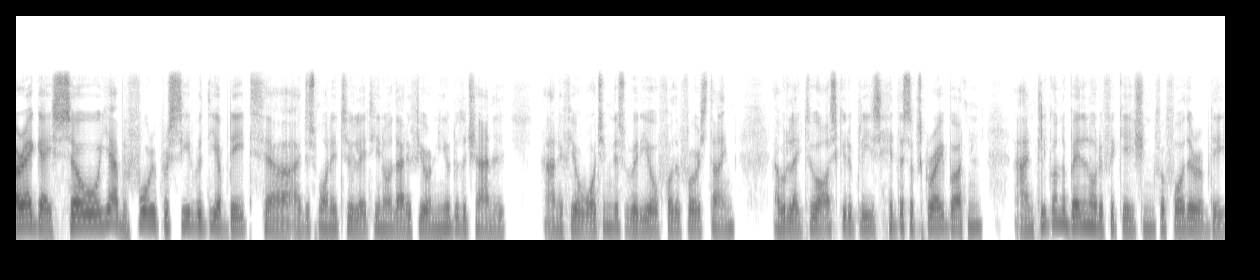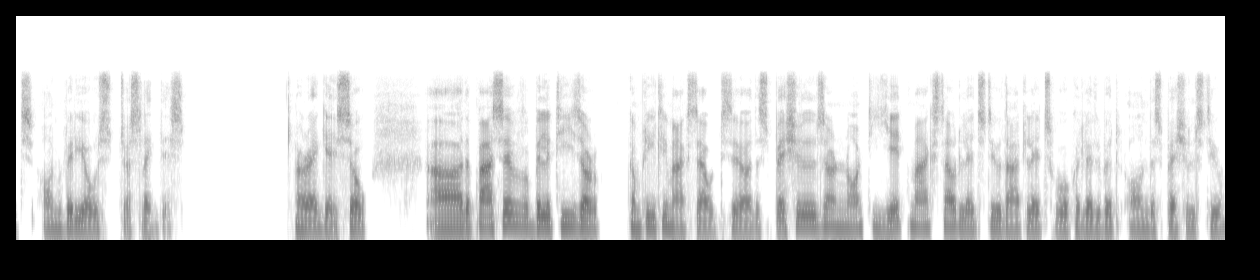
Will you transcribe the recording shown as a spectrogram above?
All right, guys. So yeah, before we proceed with the update, uh, I just wanted to let you know that if you're new to the channel and if you're watching this video for the first time, I would like to ask you to please hit the subscribe button and click on the bell notification for further updates on videos just like this. All right, guys. So uh, the passive abilities are completely maxed out. Uh, the specials are not yet maxed out. Let's do that. Let's work a little bit on the specials too.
